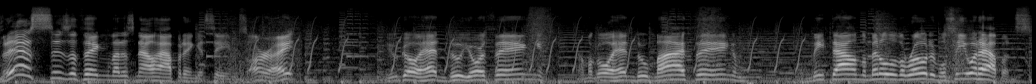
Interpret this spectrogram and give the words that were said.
This is a thing that is now happening, it seems. Alright. You go ahead and do your thing. I'm gonna go ahead and do my thing. Meet down the middle of the road and we'll see what happens.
